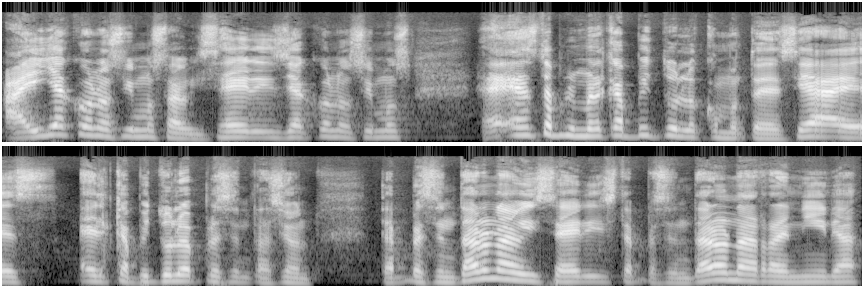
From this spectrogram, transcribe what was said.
ahí ya conocimos a Viserys, ya conocimos. Este primer capítulo, como te decía, es el capítulo de presentación. Te presentaron a Viserys, te presentaron a Rhaenyra,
